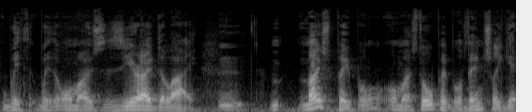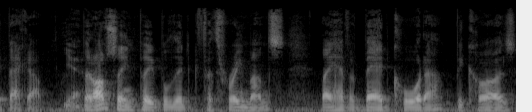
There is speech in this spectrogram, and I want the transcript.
with, with almost zero delay. Mm. M- most people, almost all people, eventually get back up. Yeah. But I've seen people that for three months they have a bad quarter because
